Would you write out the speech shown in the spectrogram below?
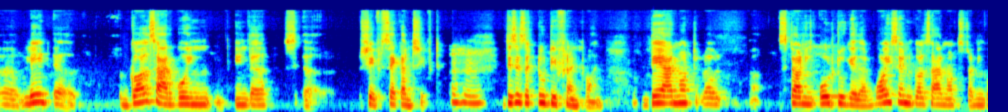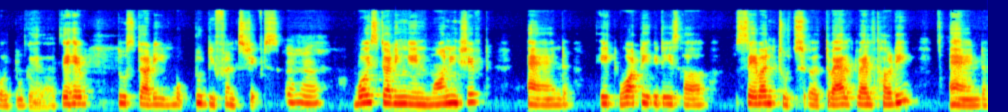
uh, late uh, girls are going in the uh, shift second shift. Mhm. this is a two different one. They are not uh, studying all together boys and girls are not studying all together they have to study two different shifts. Mhm. boys studying in morning shift and it what it is uh, 7 to uh, 12 12:30 and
